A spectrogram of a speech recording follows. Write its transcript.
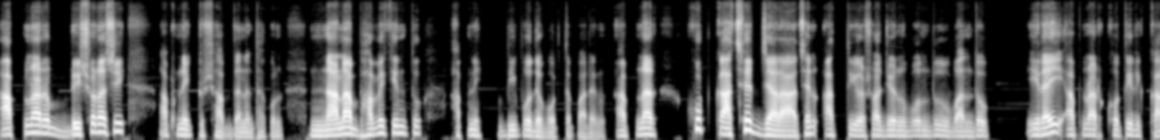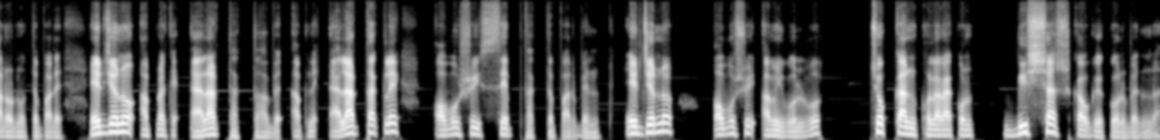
আপনার বৃষ রাশি আপনি একটু সাবধানে থাকুন। নানাভাবে কিন্তু আপনি বিপদে পড়তে পারেন। আপনার খুব কাছের যারা আছেন আত্মীয়-স্বজন, বন্ধু-বান্ধব এরাই আপনার ক্ষতির কারণ হতে পারে। এর জন্য আপনাকে অ্যালার্ট থাকতে হবে। আপনি অ্যালার্ট থাকলে অবশ্যই সেফ থাকতে পারবেন। এর জন্য অবশ্যই আমি বলব চোখ কান খোলা রাখুন। বিশ্বাস কাউকে করবেন না।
